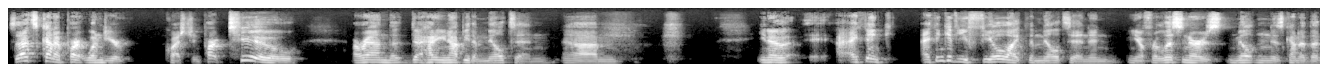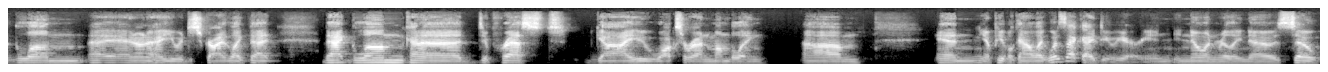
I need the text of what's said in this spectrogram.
so that's kind of part one to your question part two around the, the how do you not be the milton um, you know i think I think if you feel like the Milton, and you know, for listeners, Milton is kind of the glum. I don't know how you would describe like that, that glum kind of depressed guy who walks around mumbling. Um, and you know, people kind of like, what does that guy do here? And, and no one really knows. So,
